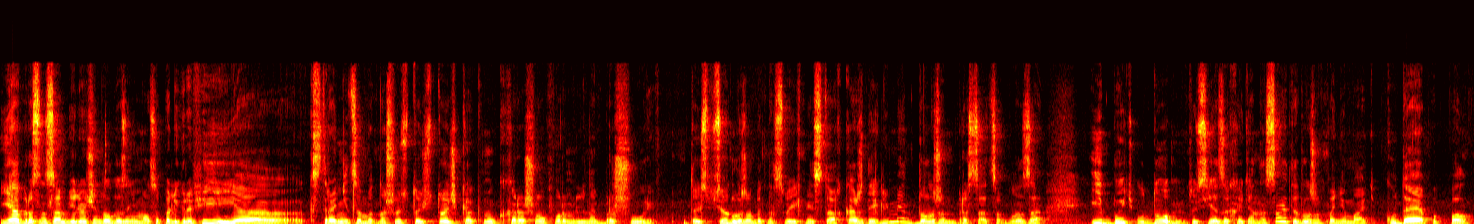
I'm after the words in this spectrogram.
Я просто на самом деле очень долго занимался полиграфией, я к страницам отношусь точь-в-точь, как ну, к хорошо оформленной брошюре. То есть все должно быть на своих местах. Каждый элемент должен бросаться в глаза и быть удобным. То есть я, заходя на сайт, я должен понимать, куда я попал,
